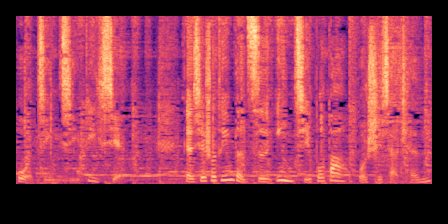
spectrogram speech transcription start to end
或紧急避险。感谢收听本次应急播报，我是小陈。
